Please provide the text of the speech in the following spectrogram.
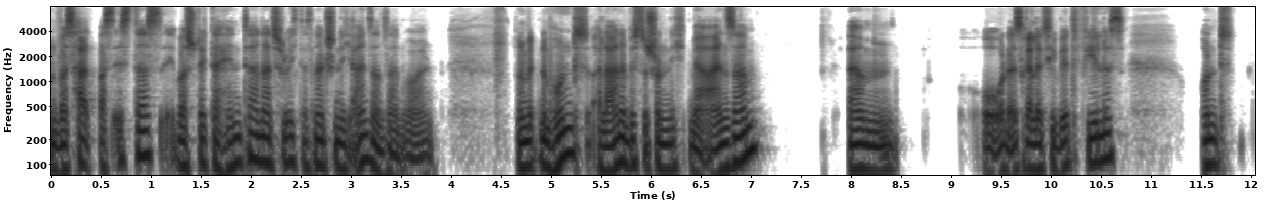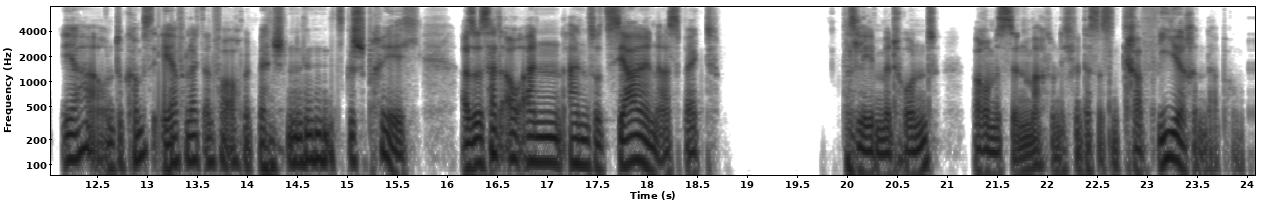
Und was hat, was ist das? Was steckt dahinter? Natürlich, dass Menschen nicht einsam sein wollen. Und mit einem Hund alleine bist du schon nicht mehr einsam. Ähm, oder es relativiert vieles. Und ja, und du kommst eher vielleicht einfach auch mit Menschen ins Gespräch. Also es hat auch einen, einen sozialen Aspekt das Leben mit Hund, warum es Sinn macht. Und ich finde, das ist ein gravierender Punkt.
